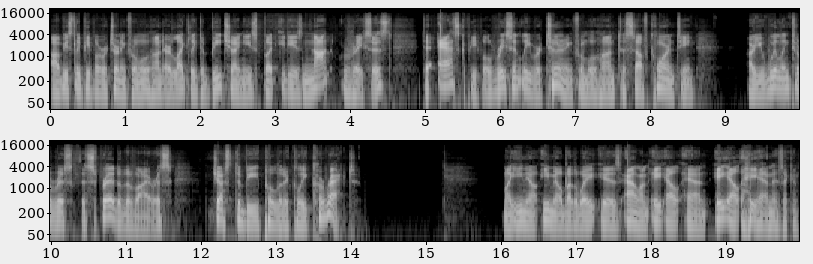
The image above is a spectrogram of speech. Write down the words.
Obviously, people returning from Wuhan are likely to be Chinese, but it is not racist to ask people recently returning from Wuhan to self quarantine. Are you willing to risk the spread of the virus just to be politically correct? My email, email, by the way, is Alan, A L N, A L A N, as I can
